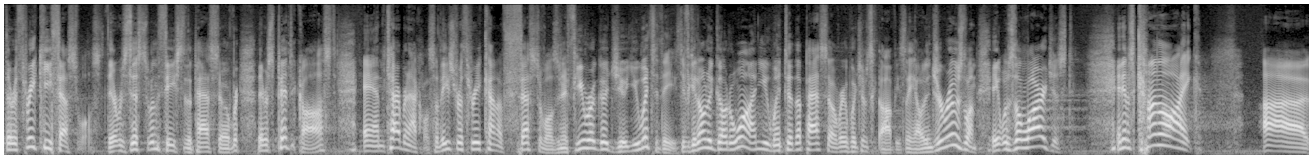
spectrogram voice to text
there were three key festivals. There was this one, the Feast of the Passover, there was Pentecost, and Tabernacle. So these were three kind of festivals. And if you were a good Jew, you went to these. If you could only go to one, you went to the Passover, which was obviously held in Jerusalem. It was the largest. And it was kind of like, uh,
